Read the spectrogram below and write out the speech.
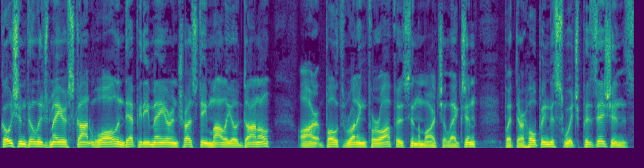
Goshen Village Mayor Scott Wall and Deputy Mayor and Trustee Molly O'Donnell are both running for office in the March election, but they're hoping to switch positions.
